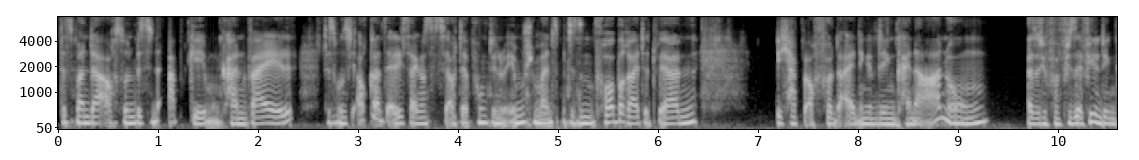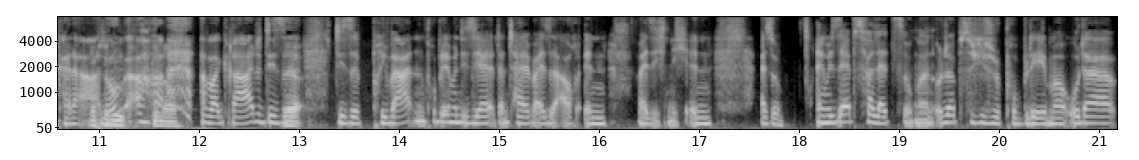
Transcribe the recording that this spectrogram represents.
dass man da auch so ein bisschen abgeben kann, weil, das muss ich auch ganz ehrlich sagen, das ist ja auch der Punkt, den du eben schon meinst, mit diesem vorbereitet werden. Ich habe auch von einigen Dingen keine Ahnung also ich habe von sehr vielen Dingen keine Ahnung, Absolut, aber, genau. aber gerade diese, ja. diese privaten Probleme, die sie ja dann teilweise auch in, weiß ich nicht, in, also irgendwie Selbstverletzungen oder psychische Probleme oder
